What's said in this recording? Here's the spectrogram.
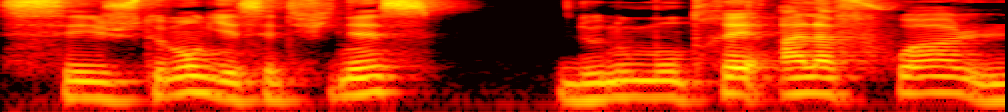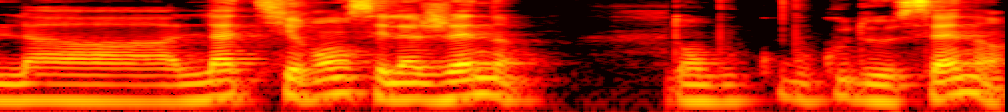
C'est justement qu'il y a cette finesse de nous montrer à la fois la l'attirance et la gêne dans beaucoup, beaucoup de scènes.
